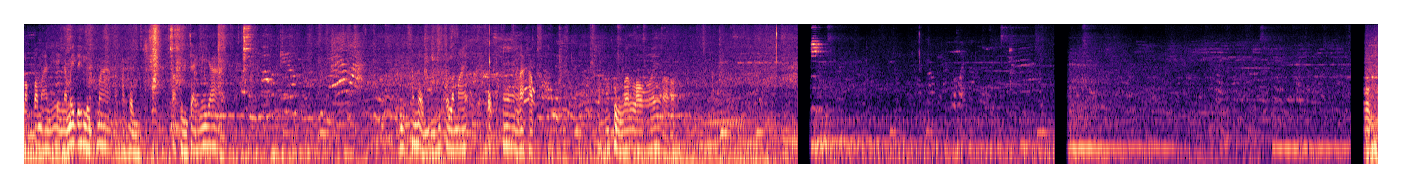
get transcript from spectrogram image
ล็อกประมาณนี้เองนะ ไม่ได้ลึกมากนะครับผมตัดสินใจไม่ยากมีขนมผลไม้อบแห้งนะครับถุงละร้อยเหรอ เค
